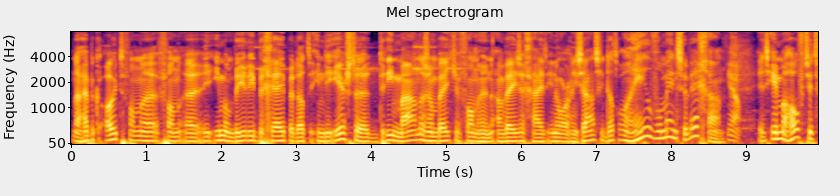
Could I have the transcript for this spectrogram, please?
Nou heb ik ooit van, uh, van uh, iemand bij jullie begrepen dat in de eerste drie maanden zo'n beetje van hun aanwezigheid in de organisatie, dat al heel veel mensen weggaan. Ja. Het, in mijn hoofd zit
